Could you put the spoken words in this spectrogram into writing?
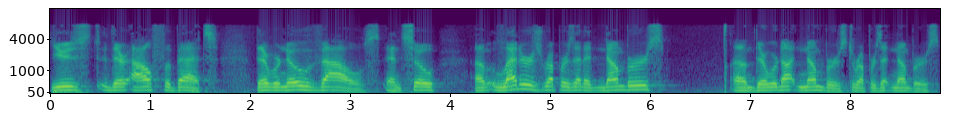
used their alphabet. There were no vowels, and so um, letters represented numbers. Um, there were not numbers to represent numbers,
